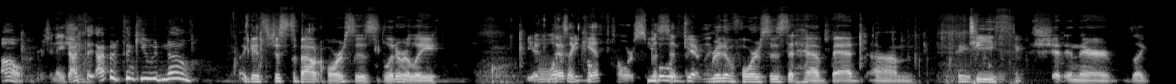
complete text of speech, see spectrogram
Oh, origination. I, th- I would think you would know. Like it's just about horses, literally. Yeah, What's a people- gift horse People would get rid of horses that have bad um, teeth. shit in their like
